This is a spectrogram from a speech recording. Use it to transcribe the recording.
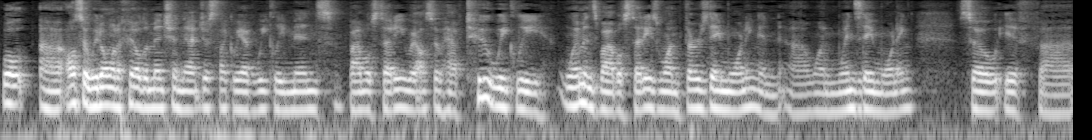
Well, uh, also, we don't want to fail to mention that just like we have weekly men's Bible study, we also have two weekly women's Bible studies one Thursday morning and uh, one Wednesday morning. So if uh,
